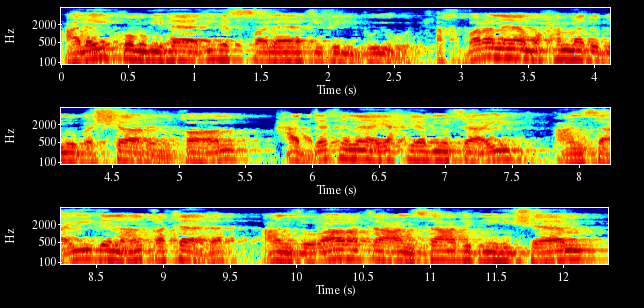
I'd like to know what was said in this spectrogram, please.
عليكم بهذه الصلاة في البيوت. أخبرنا محمد بن بشار قال حدثنا يحيى بن سعيد عن سعيد عن قتادة عن زرارة عن سعد بن هشام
